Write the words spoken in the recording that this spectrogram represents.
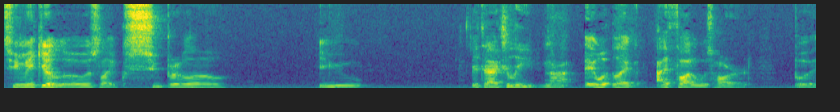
to make your lows like super low, you it's actually not it was like I thought it was hard, but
